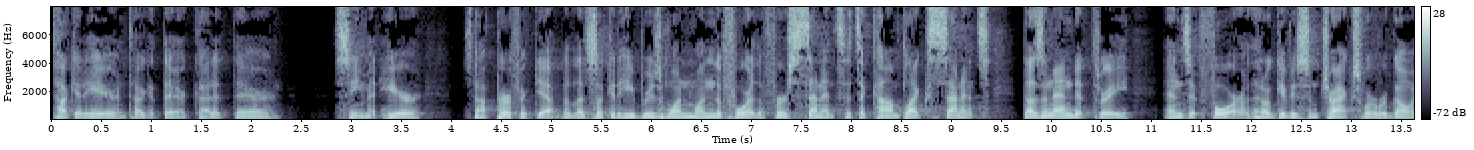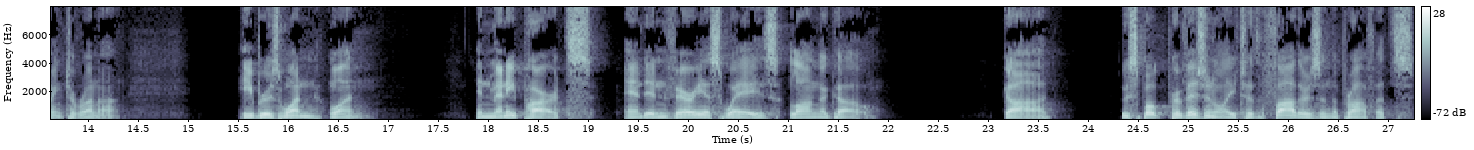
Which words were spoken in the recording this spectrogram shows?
tuck it here and tuck it there, cut it there, seam it here. It's not perfect yet, but let's look at Hebrews 1 1 to 4, the first sentence. It's a complex sentence, doesn't end at 3, ends at 4. That'll give you some tracks where we're going to run on. Hebrews 1 1. In many parts and in various ways long ago, God, who spoke provisionally to the fathers and the prophets,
